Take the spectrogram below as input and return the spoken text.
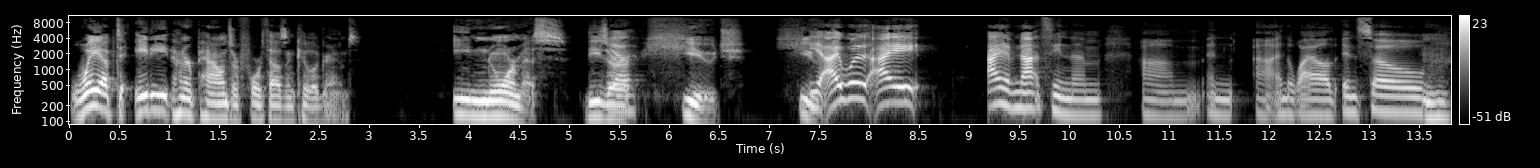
Way up to 8,800 pounds or 4,000 kilograms. Enormous. These are Yeah. huge. Huge. Yeah, I would. I I have not seen them um in uh, in the wild, and so Mhm.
